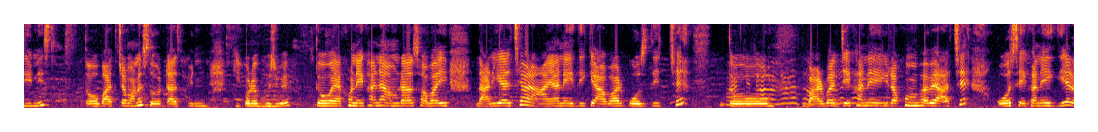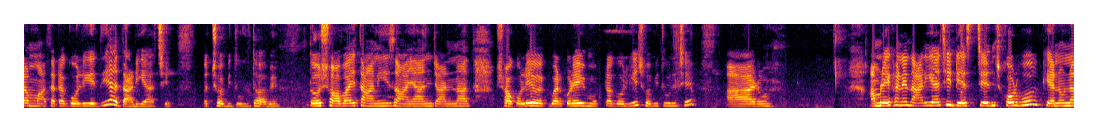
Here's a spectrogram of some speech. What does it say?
জিনিস। তো বাচ্চা মানুষ, তো ডাস্টবিন কী করে বুঝবে? তো এখন এখানে আমরা সবাই দাঁড়িয়ে আছি আর আয়ান এইদিকে আবার পোজ দিচ্ছে। তো বারবার যেখানে এইরকমভাবে আছে, ও সেখানেই গিয়ে এরম মাথাটা গলিয়ে দিয়ে দাঁড়িয়ে আছে। ছবি তুলতে হবে। তো সবাই তানিজ আয়ান, জান্নাত সকলেই একবার করে এই মুখটা গলিয়ে ছবি তুলছে। আর আমরা এখানে দাঁড়িয়ে আছি ড্রেস চেঞ্জ করব। কেননা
